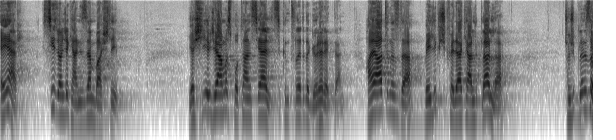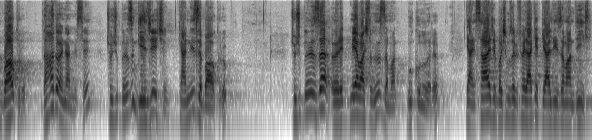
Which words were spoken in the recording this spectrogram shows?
eğer siz önce kendinizden başlayıp yaşayacağımız potansiyel sıkıntıları da görerekten hayatınızda belli küçük fedakarlıklarla çocuklarınızla bağ kurup daha da önemlisi çocuklarınızın geleceği için kendinizle bağ kurup çocuklarınıza öğretmeye başladığınız zaman bu konuları yani sadece başımıza bir felaket geldiği zaman değil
